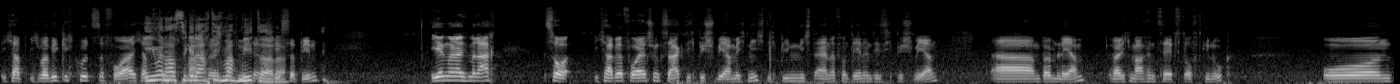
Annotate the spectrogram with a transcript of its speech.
ich, hab, ich war wirklich kurz davor. Irgendwann hast du gedacht, ich mach natürlich mit, ein oder? Bin. Irgendwann habe ich mir gedacht, so, ich habe ja vorher schon gesagt, ich beschwere mich nicht. Ich bin nicht einer von denen, die sich beschweren ähm, beim Lärm, weil ich mache ihn selbst oft genug. Und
